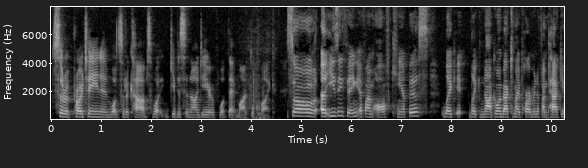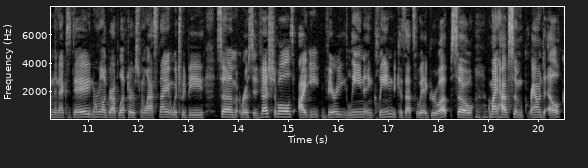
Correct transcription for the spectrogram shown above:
sort of protein and what sort of carbs? What give us an idea of what that might look like? So, an easy thing if I'm off campus, like it, like not going back to my apartment if I'm packing the next day. Normally, I'll grab leftovers from last night, which would be some roasted vegetables. I eat very lean and clean because that's the way I grew up. So, mm-hmm. I might have some ground elk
